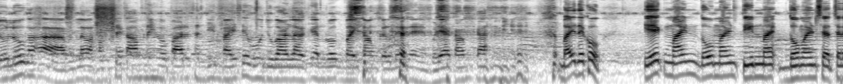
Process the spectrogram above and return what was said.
जो लोग मतलब हमसे काम नहीं हो पा रहे संजीत भाई से वो जुगाड़ लगा के अनुरोध भाई काम कर दे रहे हैं। बढ़िया काम कर रही है। भाई देखो एक माइंड दो माइंड तीन माइंड दो माइंड से अच्छा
